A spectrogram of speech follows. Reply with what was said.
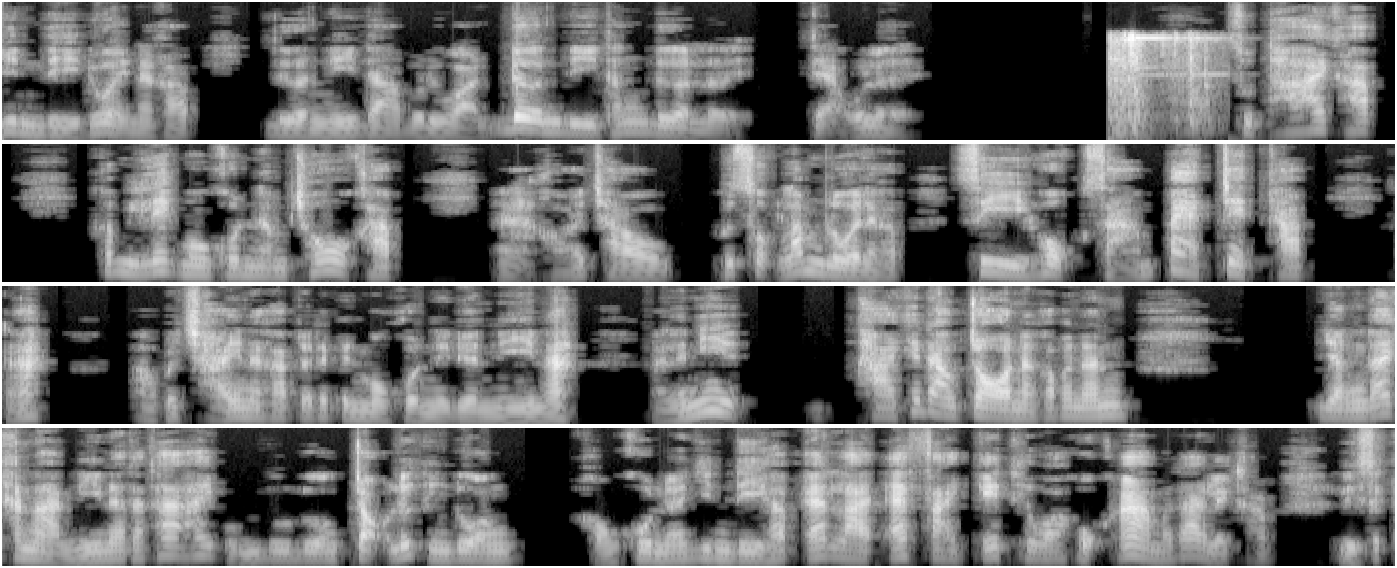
ยินดีด้วยนะครับ เดือนนี้ดาวบริวารเดินดีทั้งเดือนเลย แจ๋วเลย สุดท้ายครับ ก็มีเลขมงคลนำโชคครับ อ่าขอให้ชาวพฤษภร่ำรวยนะครับสี่หกสามแปดเจ็ดครับนะเอาไปใช้นะครับ จะได้เป็นมงคลในเดือนนี้นะอ่าและนี่ถ่ายแค่ดาวจรนะครับ เพราะฉะนั้นยังได้ขนาดนี้นะแต่ถ้าให้ผมดูดวงเจาะลึกถึงดวงของคุณนะยินดีครับ แอดไลน์แอดไซเกตเทวาหกห้ามาได้เลยครับ หรือสแก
